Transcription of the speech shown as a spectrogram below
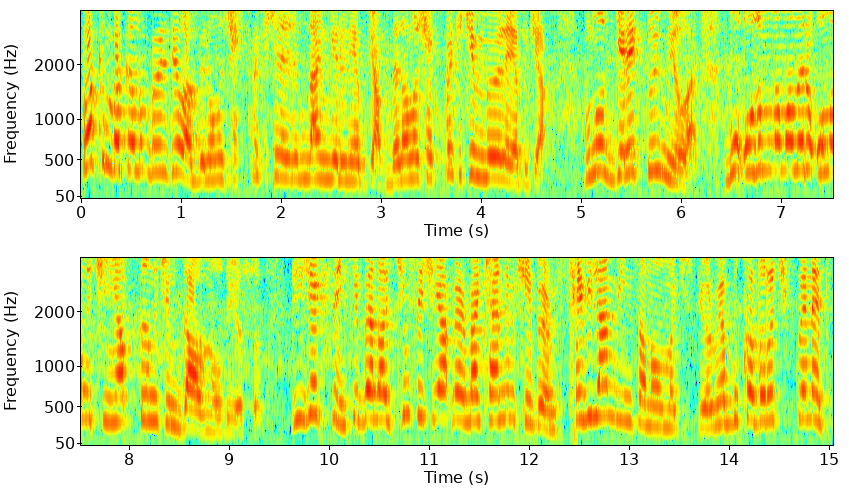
Bakın bakalım böyle diyorlar. Ben onu çekmek için elimden geleni yapacağım. Ben onu çekmek için böyle yapacağım. Bunu gerek duymuyorlar. Bu olumlamaları onun için yaptığın için down oluyorsun. Diyeceksin ki ben kimse için yapmıyorum. Ben kendim için yapıyorum. Sevilen bir insan olmak istiyorum. Ya bu kadar açık ve net.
